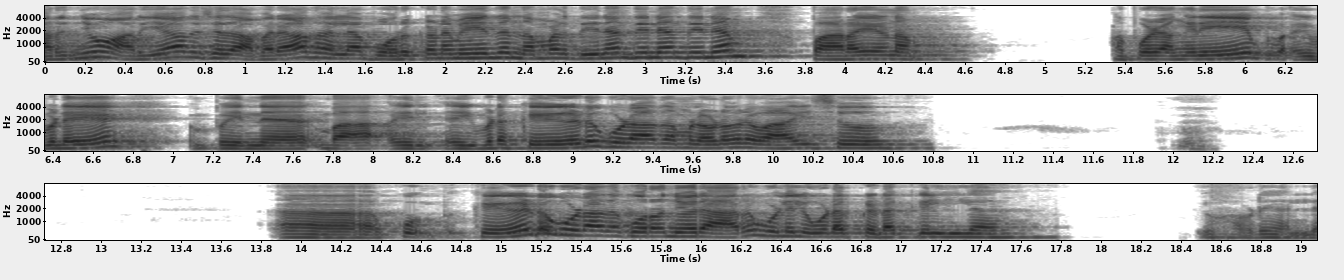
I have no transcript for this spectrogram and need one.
അറിഞ്ഞോ അറിയാതെ ചെയ്ത അപരാധമെല്ലാം പൊറുക്കണമേ എന്ന് നമ്മൾ ദിനം ദിനം ദിനം പറയണം. അപ്പോഴങ്ങനെ ഇവിടെ പിന്നെ ഇവിടെ കേടുകൂടാതെ നമ്മൾ എവിടെ വരെ വായിച്ചു? കേടുകൂടാതെ കുറഞ്ഞൊരു അറിവുള്ളിലൂടെ കിടക്കില്ല. അവിടെയല്ല.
